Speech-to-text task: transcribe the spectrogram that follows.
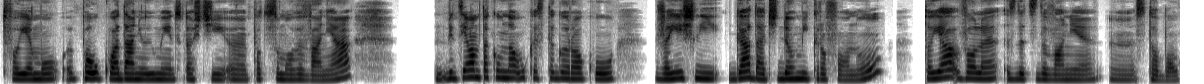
Twojemu poukładaniu i umiejętności podsumowywania. Więc ja mam taką naukę z tego roku, że jeśli gadać do mikrofonu, to ja wolę zdecydowanie y, z tobą.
